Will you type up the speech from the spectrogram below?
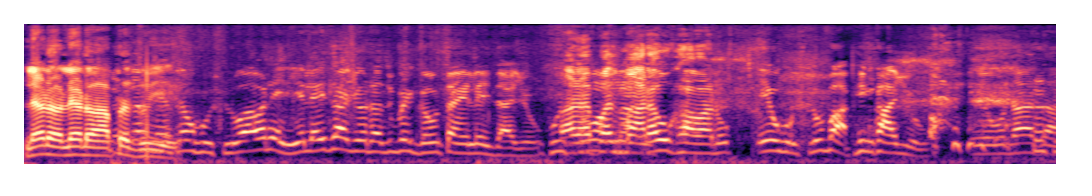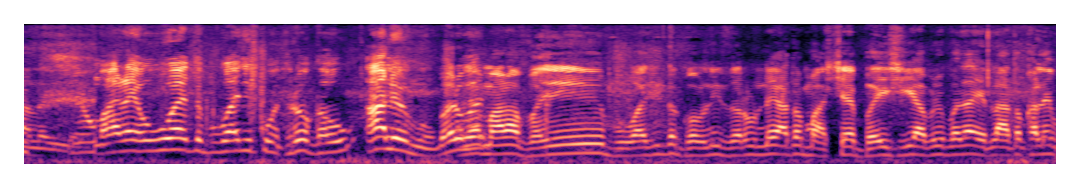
લેડો લેડો આપણે જોઈએ. હુસલું આવે ને એ લઈ જાજો રજુભાઈ ગૌ તા એ લઈ જાજો. અરે પછી મારે હું ખાવાનું? એ હુસલું બાફીને ખાજો. એવું ના ચાલે. મારે એવું હોય તો બુવાજી કોથરો ઘઉં આલ્યો હું બરોબર? મારા ભાઈ ભુવાજી તો ઘઉંની જરૂર નહીં આ તો માસ્યા ભાઈ છીએ આપણે બધા એટલે આ તો ખાલી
